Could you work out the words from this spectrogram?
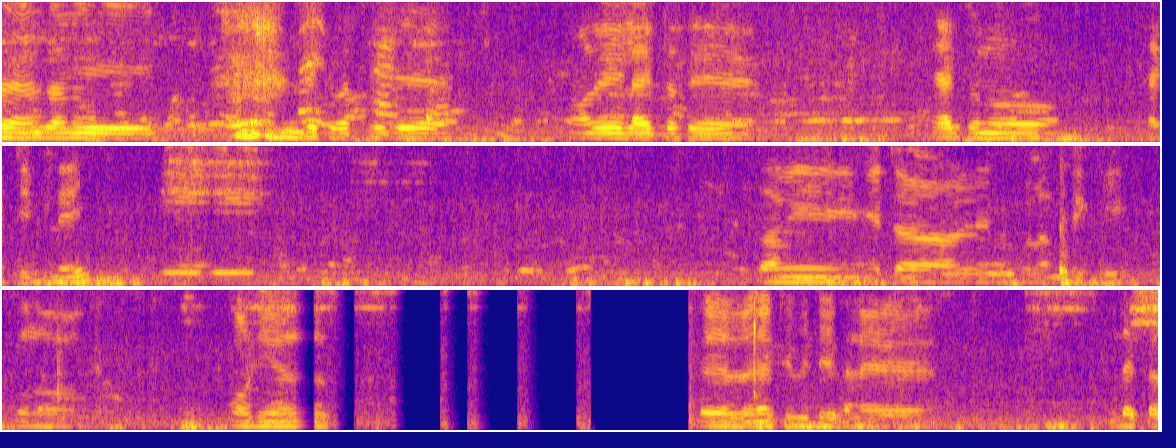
ফ্রেন্ডস আমি দেখতে পাচ্ছি যে আমাদের এই লাইভটাতে একজনও অ্যাক্টিভ নেই। তো আমি এটা রিভিউ করলাম, দেখি কোনো অডিয়েন্স এর অ্যাক্টিভিটি এখানে দেখা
